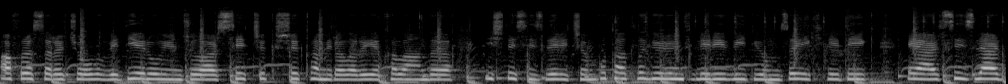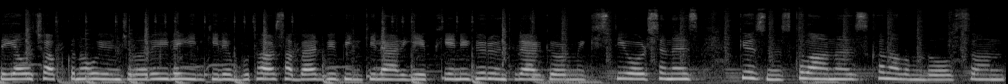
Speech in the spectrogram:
Afra Saraçoğlu ve diğer oyuncular set çıkışı kameralara yakalandı. İşte sizler için bu tatlı görüntüleri videomuza ekledik. Eğer sizler de Yalı Çapkını oyuncuları ile ilgili bu tarz haber ve bilgiler, yepyeni görüntüler görmek istiyorsanız gözünüz kulağınız kanalımda olsun.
